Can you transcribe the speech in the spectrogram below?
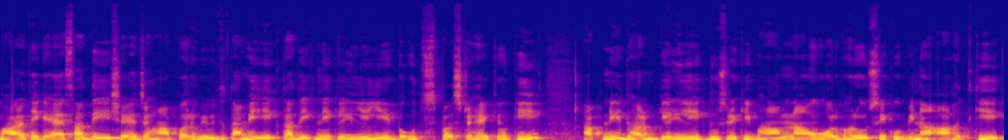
भारत एक ऐसा देश है जहाँ पर विविधता में एकता देखने के लिए ये बहुत स्पष्ट है क्योंकि अपने धर्म के लिए एक दूसरे की भावनाओं और भरोसे को बिना आहत किए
